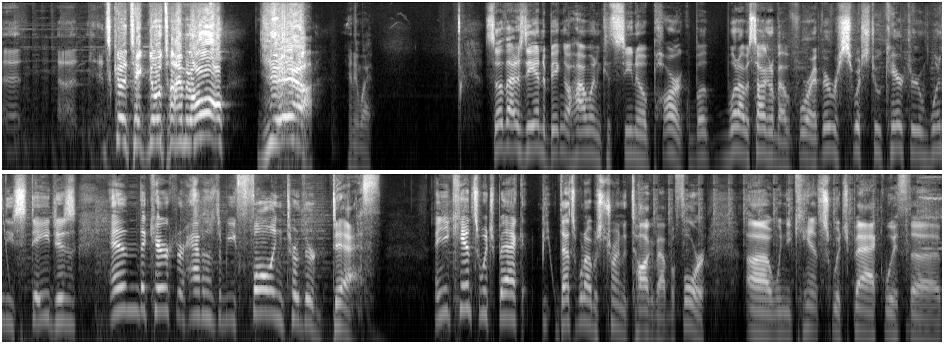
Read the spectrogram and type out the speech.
uh, uh, it's gonna take no time at all. Yeah. Anyway. So that is the end of Bingo Highway and Casino Park. But what I was talking about before, I've ever switched to a character in one of these stages, and the character happens to be falling to their death. And you can't switch back. That's what I was trying to talk about before. Uh, when you can't switch back with uh,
